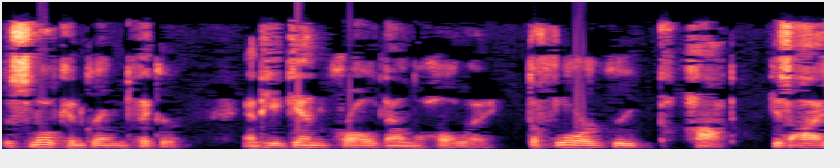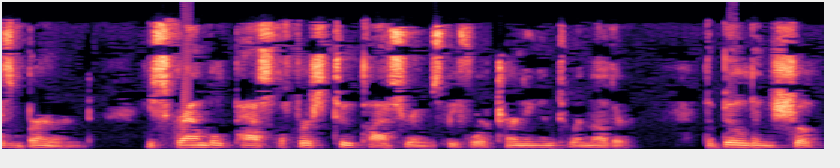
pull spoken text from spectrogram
The smoke had grown thicker and he again crawled down the hallway. The floor grew hot. His eyes burned. He scrambled past the first two classrooms before turning into another. The building shook.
